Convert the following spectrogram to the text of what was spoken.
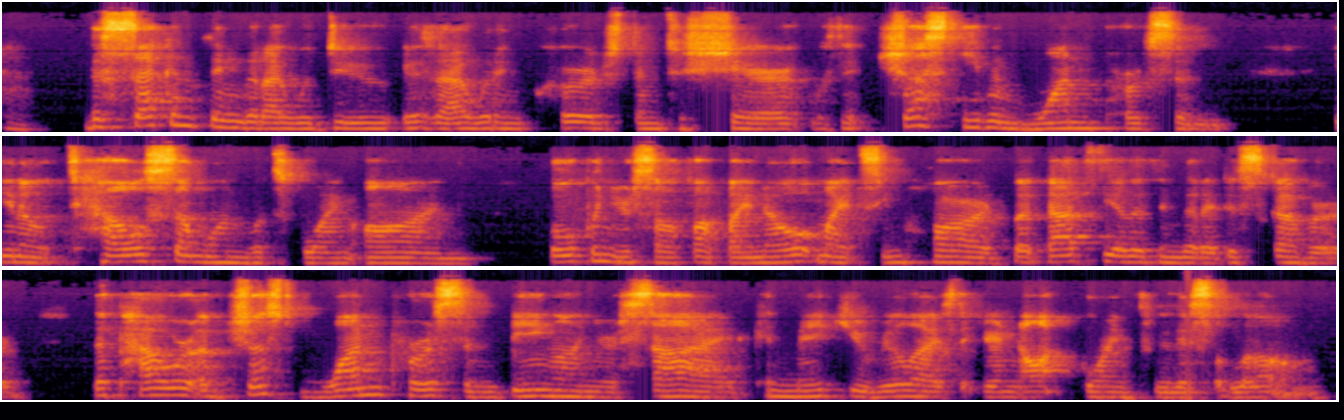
Hmm. The second thing that I would do is I would encourage them to share with it just even one person. You know, tell someone what's going on, open yourself up. I know it might seem hard, but that's the other thing that I discovered. The power of just one person being on your side can make you realize that you're not going through this alone.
